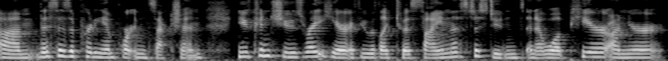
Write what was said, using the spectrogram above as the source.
um, this is a pretty important section. You can choose right here if you would like to assign this to students and it will appear on your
